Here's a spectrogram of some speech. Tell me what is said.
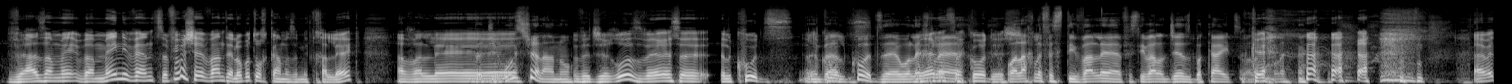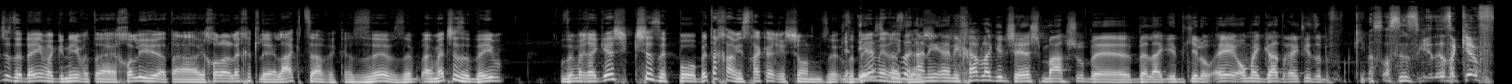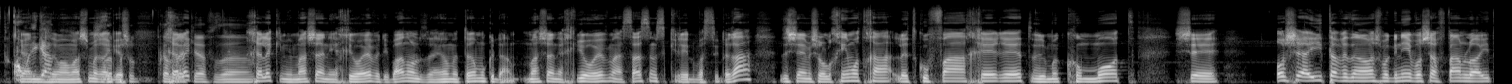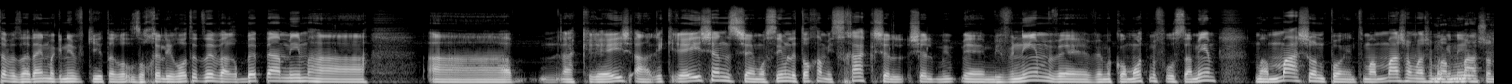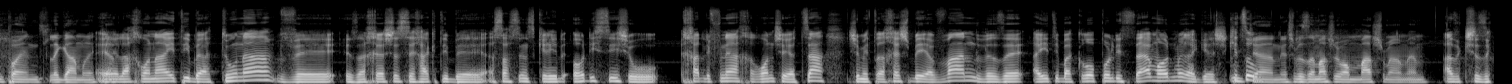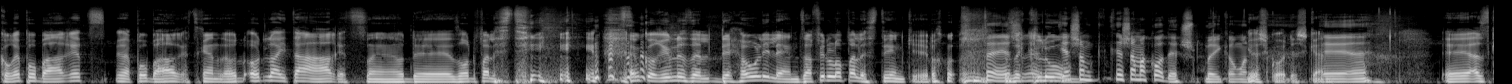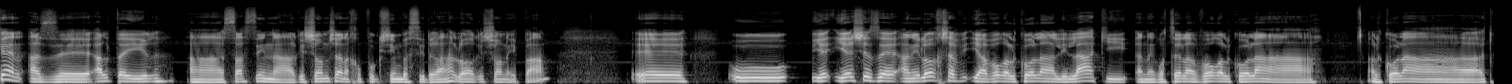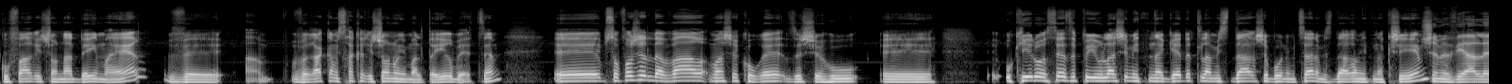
ואז המי, והמיין איבנט, לפי מה שהבנתי, לא בטוח כמה זה מתחלק, אבל... אה, בג'ירוס שלנו. וג'רוז וארץ אל-קודס. אל-קודס. הוא הולך ל... בארץ הקודש. הוא הלך לפסטיבל אה, פסטיבל הג'אז בקיץ. כן. האמת שזה די מגניב, אתה יכול, לי- אתה יכול ללכת לאל-אקצא וכזה, וזה, האמת שזה די, זה מרגש כשזה פה, בטח המשחק הראשון, זה, זה די מרגש. כזה, אני, אני חייב להגיד שיש משהו ב, בלהגיד כאילו, היי, oh my god, ראיתי את זה בפאקינג אסאסינס קריד, איזה כיף, כן, oh my god. זה ממש זה מרגש. פשוט כזה חלק- כיף, זה... חלק ממה שאני הכי אוהב, ודיברנו על זה היום יותר מוקדם, מה שאני הכי אוהב מ Assassin's Creed בסדרה, זה שהם שולחים אותך לתקופה אחרת ומקומות ש... או שהיית וזה ממש מגניב, או שאף פעם לא היית וזה עדיין מגניב כי אתה זוכה לראות את זה, והרבה פעמים ה... ה-recreations שהם עושים לתוך המשחק של, של אה, מבנים ו- ומקומות מפורסמים, ממש on point, ממש ממש מגניב. ממש און פוינט לגמרי, כן. אה, לאחרונה הייתי באתונה, וזה אחרי ששיחקתי ב Assassin's Creed Odyssey, שהוא אחד לפני האחרון שיצא, שמתרחש ביוון, וזה, הייתי באקרופוליס, זה היה מאוד מרגש. קיצור, כן, יש בזה משהו ממש מהמם. אז כשזה קורה פה בארץ, אה, פה בארץ, כן, זה עוד, עוד לא הייתה הארץ, אה, עוד, אה, זה עוד פלסטין, הם קוראים לזה The Holy Land, זה אפילו לא פלסטין, כאילו, זה כלום. יש שם- יש שם קודש בעיקרון. יש קודש, כן. אז כן, אז אלתאיר, האסאסין הראשון שאנחנו פוגשים בסדרה, לא הראשון אי פעם, הוא, י- יש איזה, אני לא עכשיו אעבור על כל העלילה, כי אני רוצה לעבור על כל, ה, על כל התקופה הראשונה די מהר, ו, ורק המשחק הראשון הוא עם אלתאיר בעצם. אה, בסופו של דבר, מה שקורה זה שהוא... אה, הוא כאילו עושה איזה פעולה שמתנגדת למסדר שבו הוא נמצא, למסדר המתנגשים. שמביאה ל-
